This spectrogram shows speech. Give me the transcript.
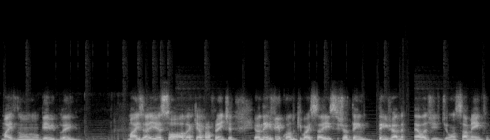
Mas no, no gameplay. Mas aí é só daqui a pra frente. Eu nem vi quando que vai sair, se já tem, tem janela de, de lançamento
